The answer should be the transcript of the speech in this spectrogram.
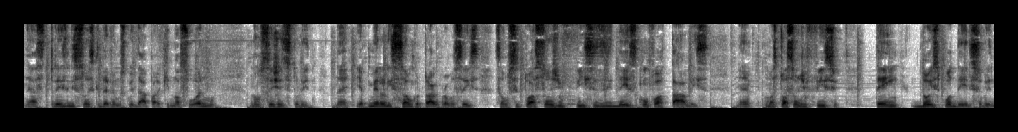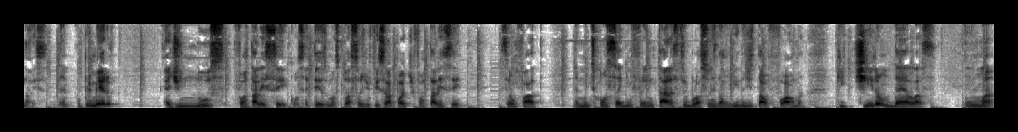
né? As três lições que devemos cuidar para que nosso ânimo não seja destruído. Né? E a primeira lição que eu trago para vocês são situações difíceis e desconfortáveis. Né? Uma situação difícil tem dois poderes sobre nós. Né? O primeiro é de nos fortalecer. Com certeza, uma situação difícil ela pode te fortalecer. Isso é um fato. Né? Muitos conseguem enfrentar as tribulações da vida de tal forma que tiram delas uma,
